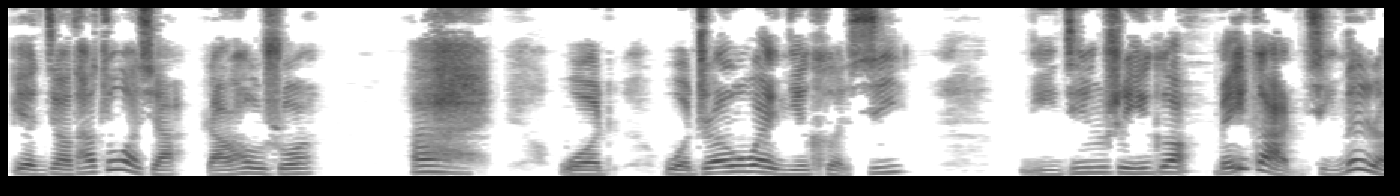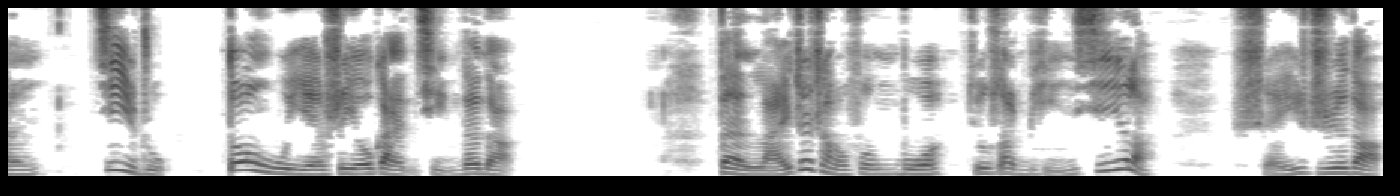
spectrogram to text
便叫他坐下，然后说：“唉，我我真为你可惜。”你竟是一个没感情的人！记住，动物也是有感情的呢。本来这场风波就算平息了，谁知道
